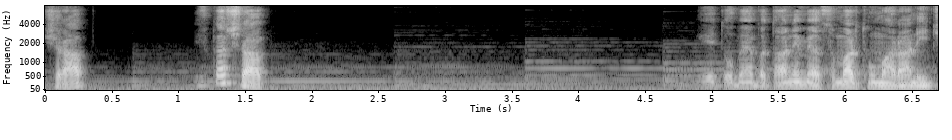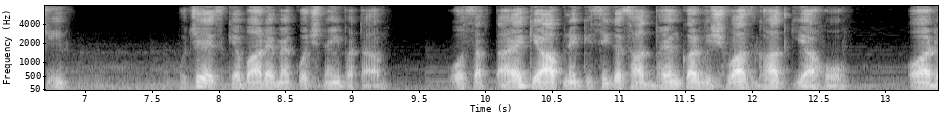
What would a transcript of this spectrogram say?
श्राप? इसका श्राप? ये तो मैं बताने में असमर्थ हूँ महारानी जी। मुझे इसके बारे में कुछ नहीं पता। हो सकता है कि आपने किसी के साथ भयंकर विश्वासघात किया हो। और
